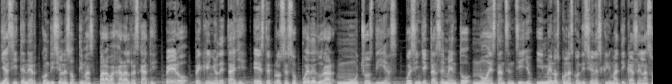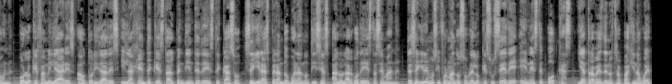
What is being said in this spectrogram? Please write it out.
y así tener condiciones óptimas para bajar al rescate. Pero, pequeño detalle, este proceso puede durar muchos días, pues inyectar cemento no es tan sencillo, y menos con las condiciones climáticas en la zona, por lo que familiares, autoridades y la gente que está al pendiente de este caso seguirá esperando buenas noticias a lo largo de esta semana. Te seguiremos informando sobre lo que sucede en este podcast y a través de nuestra página web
